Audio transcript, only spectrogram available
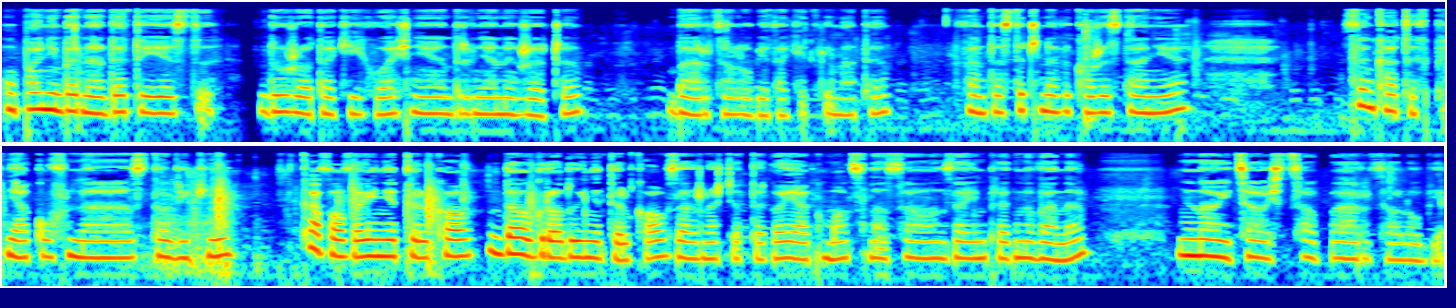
U pani Bernadety jest dużo takich właśnie drewnianych rzeczy. Bardzo lubię takie klimaty. Fantastyczne wykorzystanie sękatych pniaków na stoliki kawowe i nie tylko, do ogrodu i nie tylko, w zależności od tego, jak mocno są zaimpregnowane. No i coś, co bardzo lubię.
